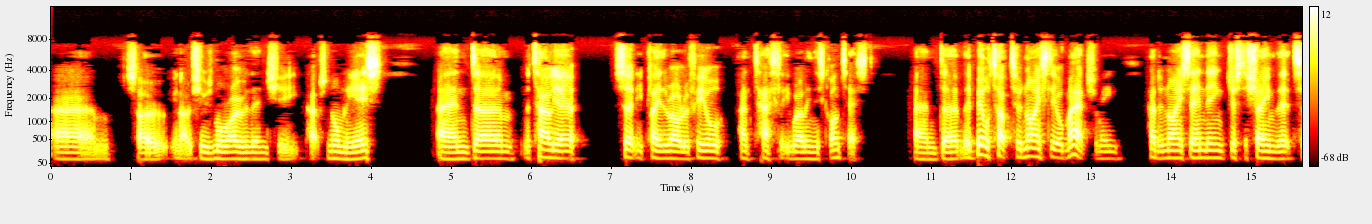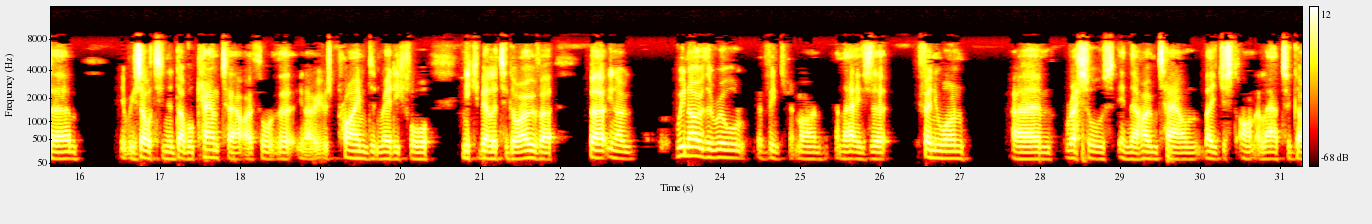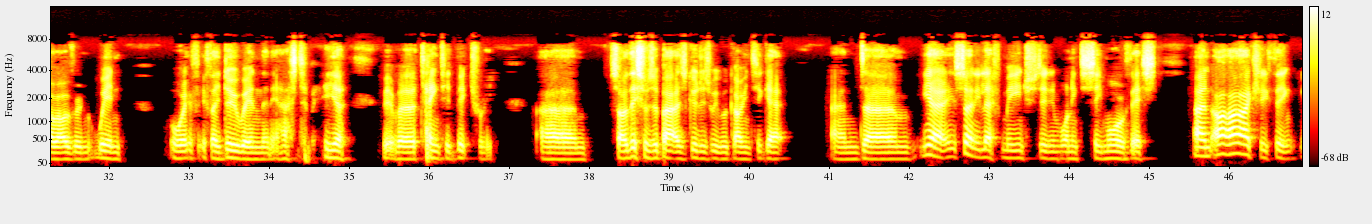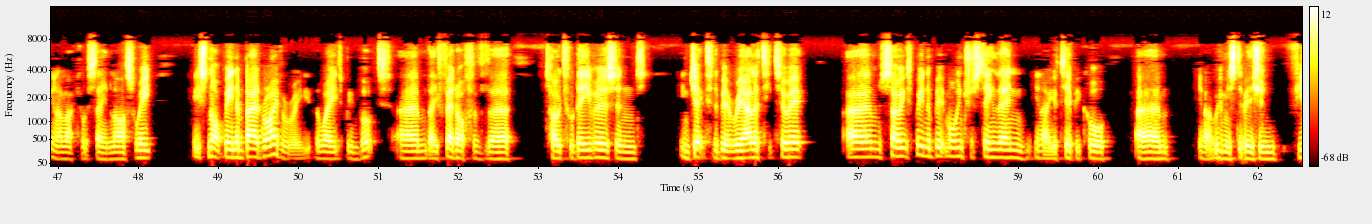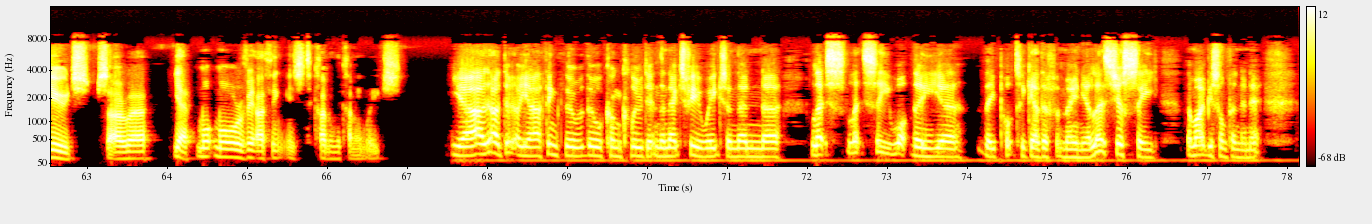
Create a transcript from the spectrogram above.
Um, so, you know, she was more over than she perhaps normally is. And um, Natalya certainly played the role of heel fantastically well in this contest. And uh, they built up to a nice little match. I mean, had a nice ending. Just a shame that um, it resulted in a double count out. I thought that, you know, it was primed and ready for Nikki Bella to go over. But, you know, we know the rule of Vince McMahon, and that is that if anyone um, wrestles in their hometown, they just aren't allowed to go over and win. Or if, if they do win, then it has to be a bit of a tainted victory. Um, so this was about as good as we were going to get. And um, yeah, it certainly left me interested in wanting to see more of this. And I, I, actually think, you know, like I was saying last week, it's not been a bad rivalry the way it's been booked. Um, they fed off of the Total Divas and injected a bit of reality to it. Um, so it's been a bit more interesting than, you know, your typical, um, you know, women's division feuds. So, uh, yeah, more, more of it, I think, is to come in the coming weeks. Yeah, I, I, yeah, I think they'll, they'll conclude it in the next few weeks, and then uh, let's let's see what they uh, they put together for Mania. Let's just see. There might be something in it.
